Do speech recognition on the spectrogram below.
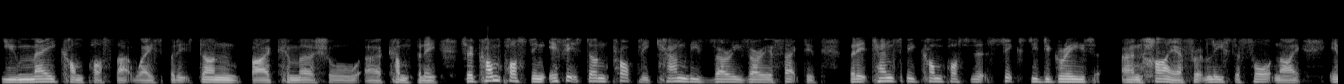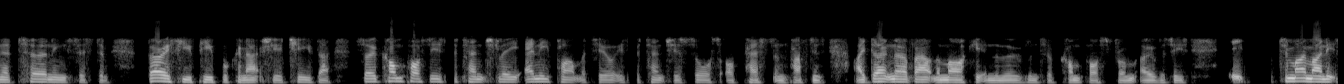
you may compost that waste, but it's done by a commercial uh, company. So composting, if it's done properly, can be very, very effective, but it tends to be composted at 60 degrees and higher for at least a fortnight in a turning system. Very few people can actually achieve that. So compost is potentially, any plant material is potentially a source of pests and pathogens. I don't know about the market and the movement of compost from overseas. It to my mind, it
